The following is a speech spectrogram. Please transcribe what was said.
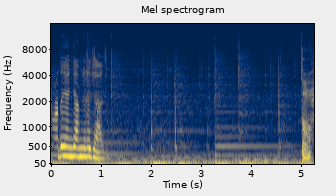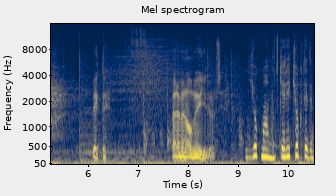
Sonra da yengemlere geldim. Tamam, bekle. Ben hemen almaya geliyorum seni. Yok Mahmut gerek yok dedim.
